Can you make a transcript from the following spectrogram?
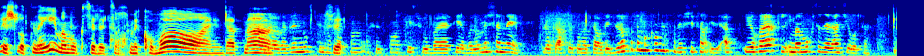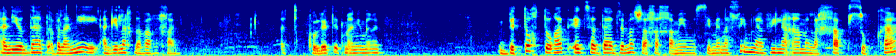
ויש לו תנאים המוקצה לצורך מקומו, אני יודעת מה. לא, אבל זה מוקצה ש- מחסרון כיס שהוא בעייתי, אבל לא משנה. לוקחת אותו מצאה אותי, זה לא אותו מקום אחד, יש לי סם- היא יכולה ללכת עם המוקצה הזה לאן שהיא רוצה. אני יודעת, אבל אני אגיד לך דבר אחד. את קולטת מה אני אומרת? בתוך תורת עץ הדת, זה מה שהחכמים עושים, מנסים להביא לעם הלכה פסוקה,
